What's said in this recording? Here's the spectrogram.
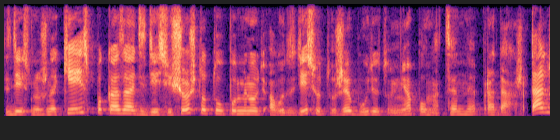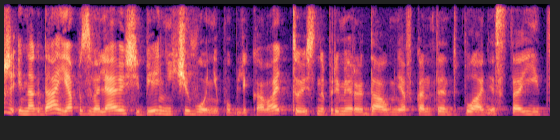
здесь нужно кейс показать, здесь еще что-то упомянуть, а вот здесь вот уже будет у меня полноценная продажа. Также иногда я позволяю себе ничего не публиковать. То есть, например, да, у меня в контент-плане стоит,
